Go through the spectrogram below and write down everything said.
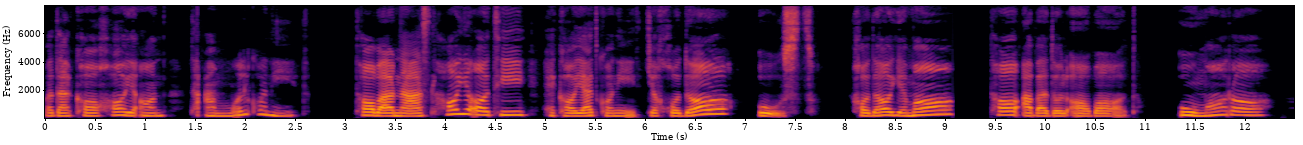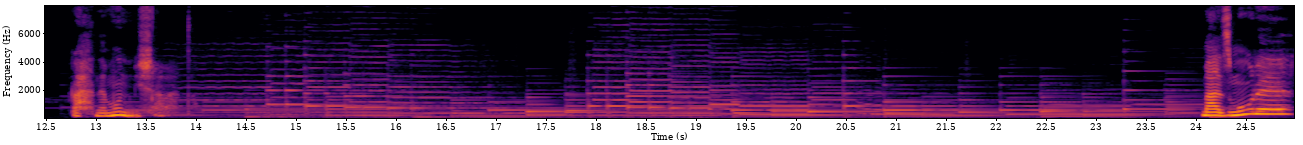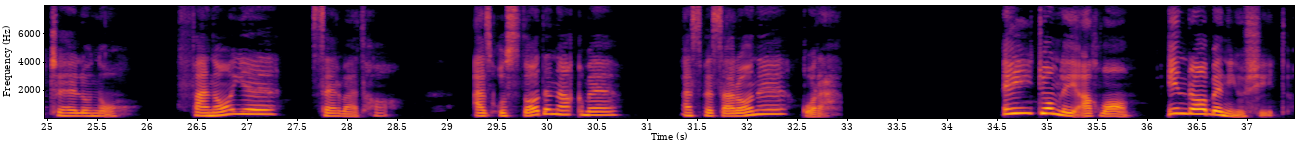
و در کاخهای آن تأمل کنید. تا بر نسلهای آتی حکایت کنید که خدا اوست. خدای ما تا ابدالآباد. او ما را رهنمون می شود. مزمور 49 فنای ثروت ها از استاد نقمه از پسران قره. ای جمله اقوام این را بنیوشید.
